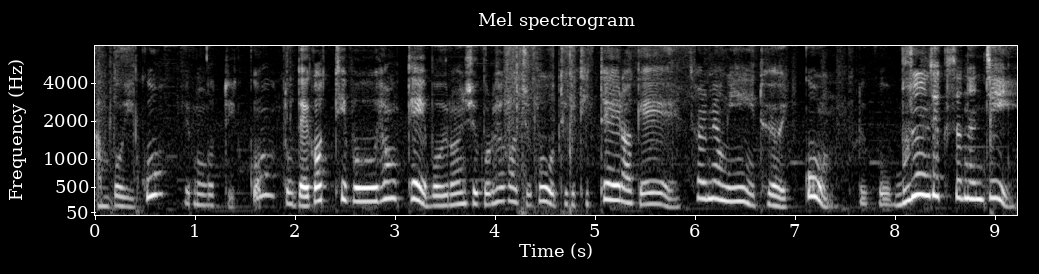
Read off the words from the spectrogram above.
안 보이고 이런 것도 있고 또 네거티브 형태 뭐 이런 식으로 해가지고 되게 디테일하게 설명이 되어 있고 그리고 무슨 색 쓰는지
